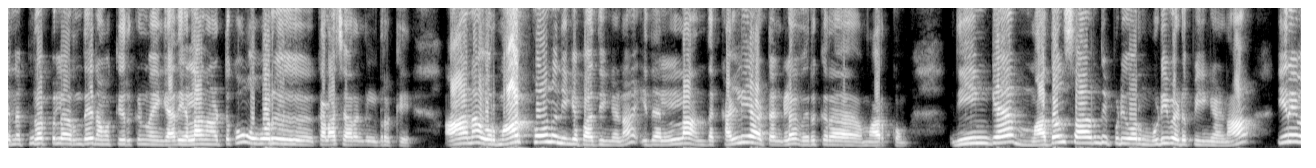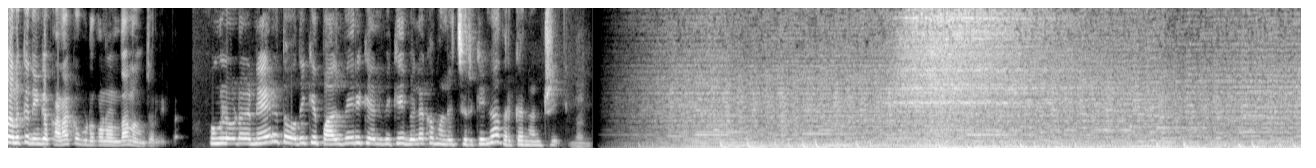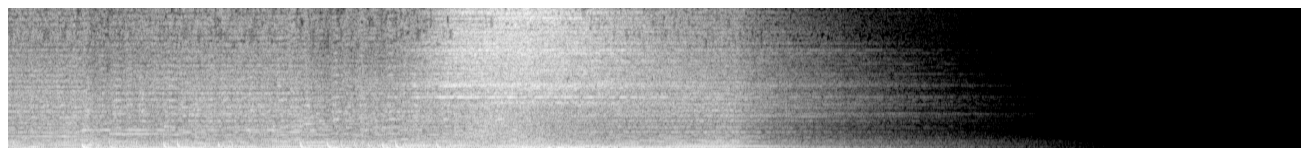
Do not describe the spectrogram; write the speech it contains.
என்ன பிறப்புல இருந்தே நமக்கு இருக்குன்னு வைங்க. அது எல்லா நாட்டுக்கும் ஒவ்வொரு கலாச்சாரங்கள் இருக்கு. ஆனா ஒரு மார்க்கம்னு நீங்க பாத்தீங்கன்னா இதெல்லாம் அந்த களியாட்டங்களை வெறுக்கிற மார்க்கம். நீங்க மதம் சார்ந்து இப்படி ஒரு முடிவு எடுப்பீங்கன்னா இறைவனுக்கு நீங்க கணக்கு கொடுக்கணும்னு தான் நான் சொல்லிப்பேன். உங்களோட நேரத்தை ஒதுக்கி பல்வேறு கேள்விக்கு விளக்கம் அளிச்சிருக்கீங்க அதற்கு நன்றி.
